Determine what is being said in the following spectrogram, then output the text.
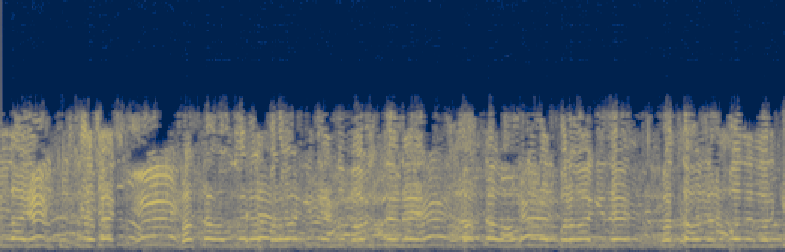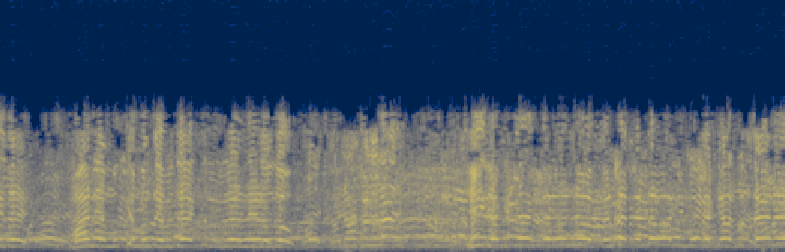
ಇಲ್ಲ ಎಂದು ಸೂಚಿಸಬೇಕು ಪ್ರಸ್ತಾವ ಹೌದು ಪರವಾಗಿದೆ ಎಂದು ಭಾವಿಸುತ್ತೇನೆ ಪ್ರಸ್ತಾವ ಹೌದು ಪರವಾಗಿದೆ. ಪ್ರಸ್ತಾವದ ಅನುಮೋದನೆ ದೊರಕಿದೆ. ಮಾನ್ಯ ಮುಖ್ಯಮಂತ್ರಿ ವಿಧೇಯಕರು ನೀಡುವುದು ಈಗ ವಿಧೇಯಕವನ್ನು ಕಂಡ ಕಂಡವಾಗಿ ಮುಖಕ್ಕೆ ಹಾಕುತ್ತೇನೆ.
